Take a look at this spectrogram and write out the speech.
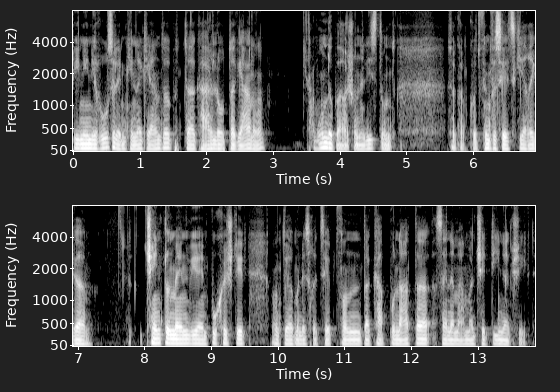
den ich in Jerusalem kennengelernt habe, der Carlo Taviano, wunderbarer Journalist und so gut 65-jähriger Gentleman, wie er im Buche steht, und der hat mir das Rezept von der Caponata seiner Mama Cettina geschickt.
